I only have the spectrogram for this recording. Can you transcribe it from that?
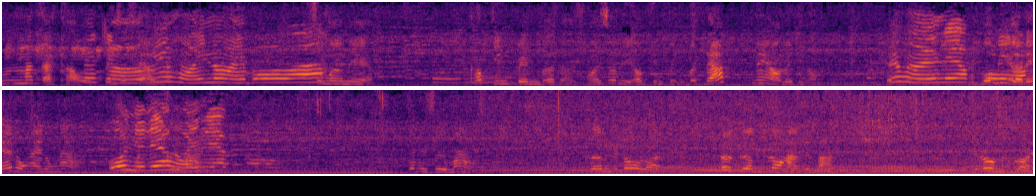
มันมากัดเขาแม่เป็นจ๋าแซ่บมีหอยหน่อยบ่ๆซุมื้อนี้ เขากินเป็นเบิดอะหอยเชอรี่เขากินเป็นเบิดดับแนวเลยพี่น้องมีหอยเล็กบ่มีแล้วเด้ทงไห้ทงหน้าโอ้ยนี่ได้หอยเล็กก็มีซื้อมากเครื่องกิโลร้อยเออเครื่องกิโลห้าสิบบาทกิโลหนึ่งร้อย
